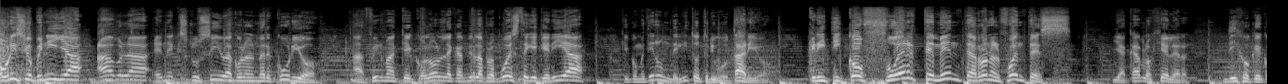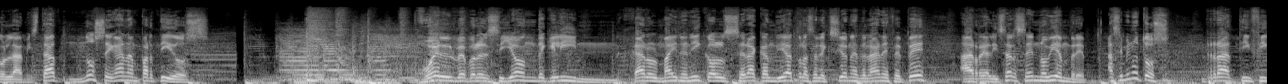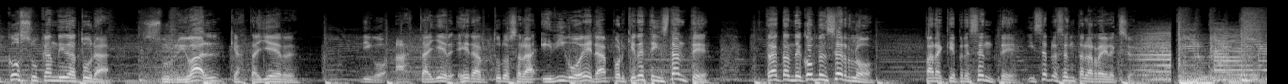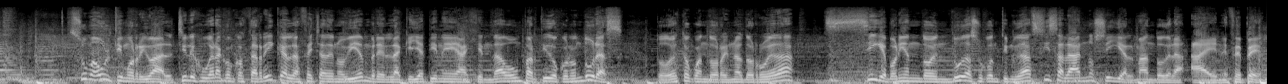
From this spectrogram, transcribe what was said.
Mauricio Pinilla habla en exclusiva con el Mercurio. Afirma que Colón le cambió la propuesta y que quería que cometiera un delito tributario. Criticó fuertemente a Ronald Fuentes y a Carlos Heller. Dijo que con la amistad no se ganan partidos. Vuelve por el sillón de Quilín. Harold Maine Nichols será candidato a las elecciones de la NFP a realizarse en noviembre. Hace minutos ratificó su candidatura. Su rival, que hasta ayer, digo, hasta ayer era Arturo Sala, y digo era porque en este instante tratan de convencerlo para que presente y se presenta la reelección. Suma último rival. Chile jugará con Costa Rica en la fecha de noviembre, en la que ya tiene agendado un partido con Honduras. Todo esto cuando Reinaldo Rueda sigue poniendo en duda su continuidad si Salah no sigue al mando de la ANFP.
